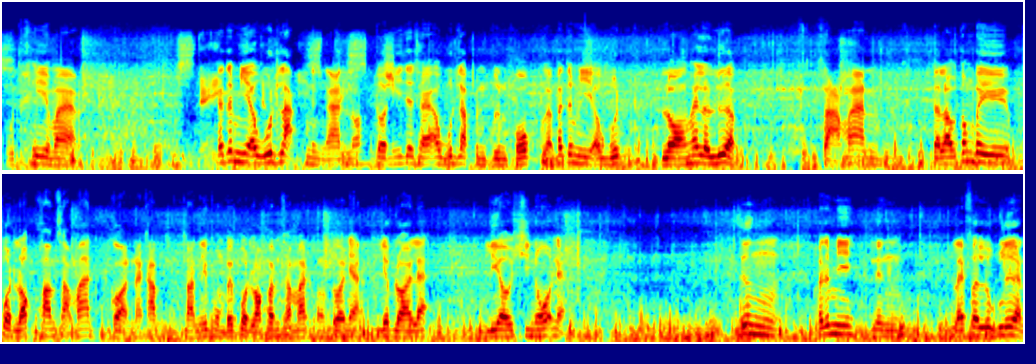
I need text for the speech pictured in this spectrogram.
โอ้เท่มากอะก็จะมีอาวุธหลักหนึ่งอันเนาะตัวนี้จะใช้อาวุธหลักเป็นปืนพก แล้วก็จะมีอาวุธรองให้เราเลือกสามอัน แต่เราต้องไปปลดล็อกความสามารถก่อนนะครับ ตอนนี้ผมไปปลดล็อกความสามารถของตัวเนี่ยเรียบร้อยแล้วเรียวชิโนะเนี่ย ซึ่งเขาจะมีหนึ่งไรเฟิลลูกเลื่อน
